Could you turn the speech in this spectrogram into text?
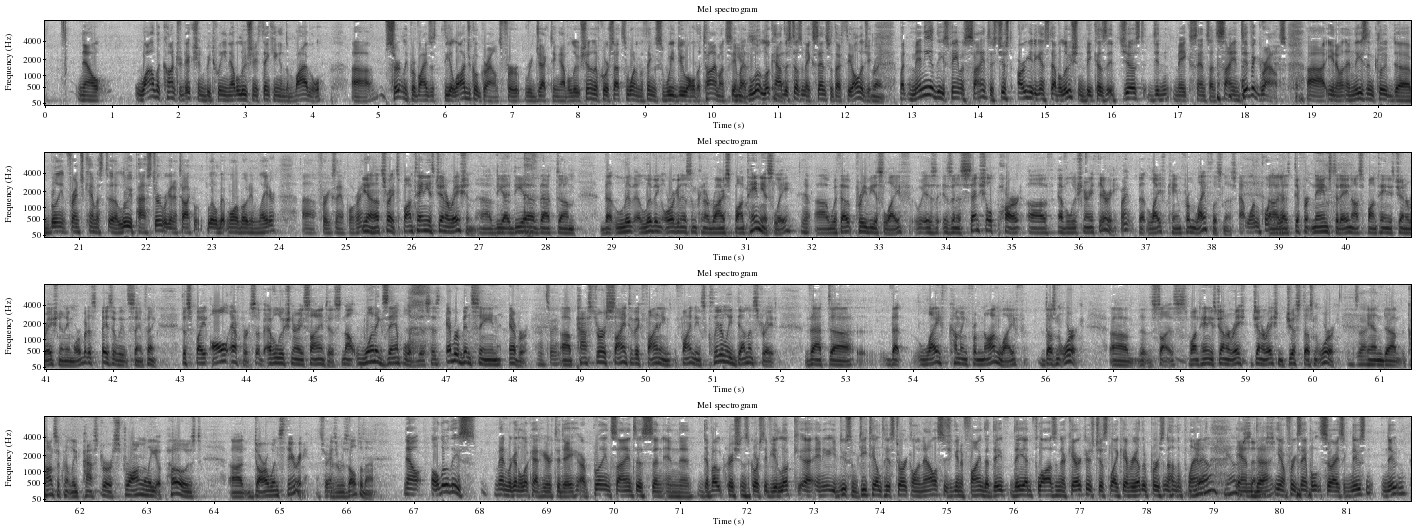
now, while the contradiction between evolutionary thinking and the Bible uh, certainly provides theological grounds for rejecting evolution, and of course that's one of the things we do all the time on CMI. Yes. Look, look how Yes. this doesn't make sense with our theology. Right. But many of these famous scientists just argued against evolution because it just didn't make sense on scientific grounds. Uh, you know, and these include uh, brilliant French chemist uh, Louis Pasteur. We're going to talk a little bit more about him later, uh, for example, right? Yeah, that's right. Spontaneous generation. Uh, the idea that um, that live, a living organism can arise spontaneously Yeah. uh, without previous life is, is an essential part of evolutionary theory. Right. That life came from lifelessness. At one point, Uh, it has different names today, not spontaneous generation anymore, but it's basically the same thing. Despite all efforts of evolutionary scientists, not one example of this has ever been seen ever. That's right. Uh, Pasteur's scientific finding, findings clearly demonstrate that, uh, that life coming from non life doesn't work. Uh, the spontaneous generation, generation just doesn't work. Exactly. And uh, consequently, Pasteur strongly opposed uh, Darwin's theory right. as a result of that. Now, although these men we're going to look at here today are brilliant scientists and, and uh, devout Christians, of course, if you look uh, and you, you do some detailed historical analysis, you're going to find that they they had flaws in their characters, just like every other person on the planet. Yeah, yeah, and uh, you know, for example, Sir Isaac Newton, Newton.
